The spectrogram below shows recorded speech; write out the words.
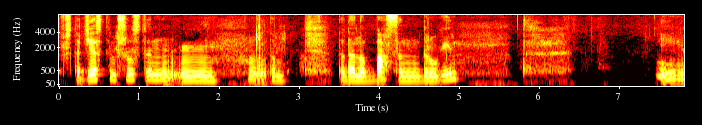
w 46 mm, tam dodano basen drugi i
